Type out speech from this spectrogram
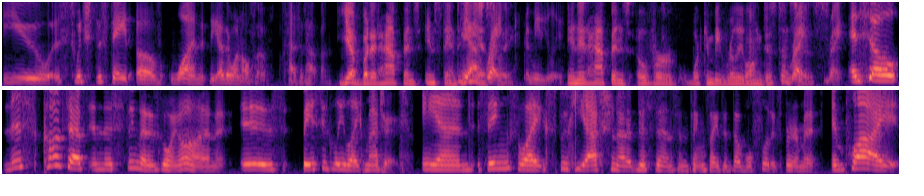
you switch the state of one, the other one also has it happen. Yeah, but it happens instantaneously. Yeah, right. Immediately. And it happens over what can be really long distances. Right, right. And so this concept and this thing that is going on is basically like magic. And things like spooky action at a distance and things like the double slit experiment imply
